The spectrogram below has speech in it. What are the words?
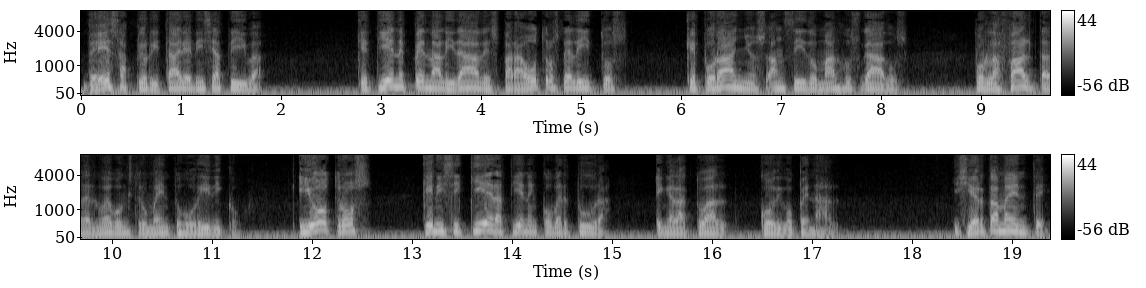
de esa prioritaria iniciativa que tiene penalidades para otros delitos que por años han sido mal juzgados por la falta del nuevo instrumento jurídico y otros que ni siquiera tienen cobertura en el actual Código Penal. Y ciertamente,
